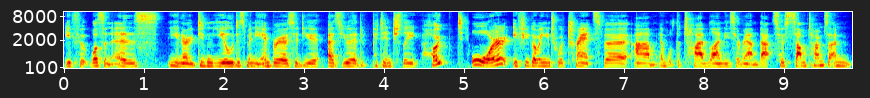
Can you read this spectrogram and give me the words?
if it wasn't as, you know, didn't yield as many embryos as you, as you had potentially hoped, or if you're going into a transfer um, and what the timeline is around that. So sometimes I'm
